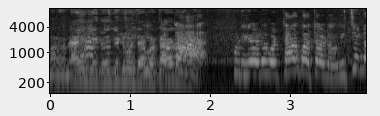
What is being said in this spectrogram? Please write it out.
చూసేది న్యాయం చేయదు గడ్డి మంది తాగొద్దు, తాగదు ఇప్పుడు ఏడు వాడు తాగుపోతాడు ఇచ్చిండు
